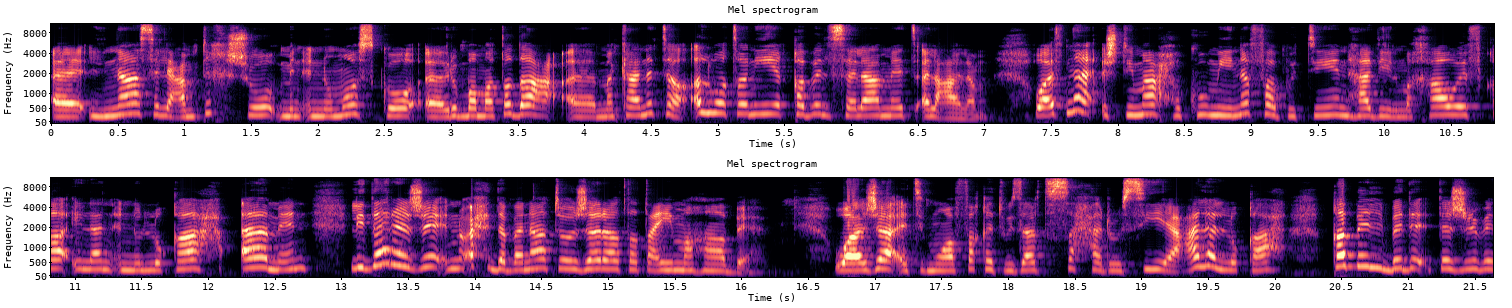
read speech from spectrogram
آه، الناس اللي عم تخشوا من إنه موسكو آه، ربما تضع آه، مكانتها الوطنية قبل سلامة العالم. وأثناء اجتماع حكومي نفى بوتين هذه المخاوف قائلا إنه اللقاح آمن لدرجة إنه إحدى بناته جرى تطعيمها به. وجاءت موافقة وزارة الصحة الروسية على اللقاح قبل بدء تجربة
